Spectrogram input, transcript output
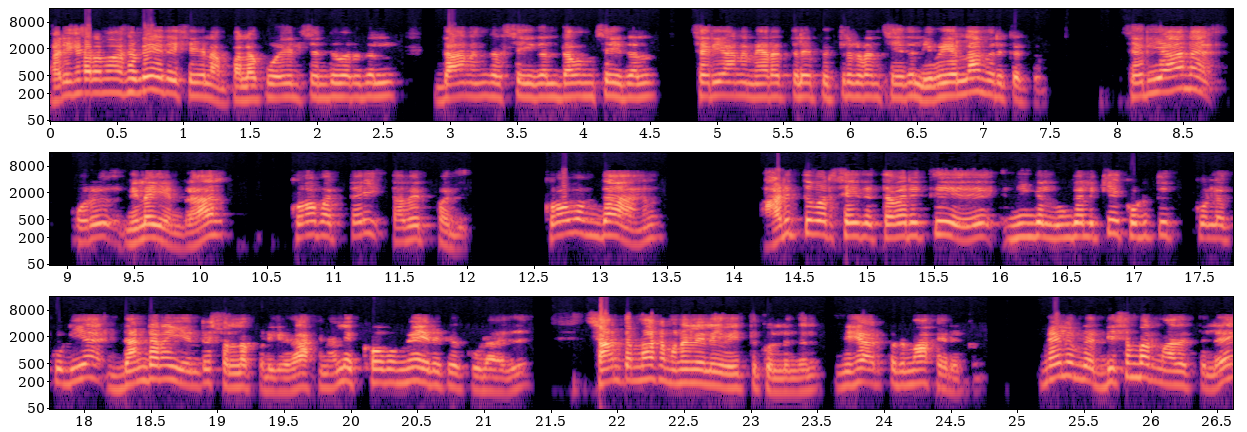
பரிகாரமாகவே இதை செய்யலாம். பல கோயில் சென்று வருதல் தானங்கள் செய்தல் தவம் செய்தல் சரியான நேரத்திலே பித்திருக்கடன் செய்தல் இவையெல்லாம் இருக்கட்டும். சரியான ஒரு நிலை என்றால் கோபத்தை தவிர்ப்பது. கோபம்தான் அடுத்தவர் செய்த தவறுக்கு நீங்கள் உங்களுக்கே கொடுத்து கொள்ளக்கூடிய தண்டனை என்று சொல்லப்படுகிறது. ஆகினாலே கோபமே இருக்கக்கூடாது. சாந்தமாக மனநிலையை வைத்துக் கொள்ளுங்கள். மிக அற்புதமாக இருக்கும். மேலும் இந்த டிசம்பர் மாதத்துல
